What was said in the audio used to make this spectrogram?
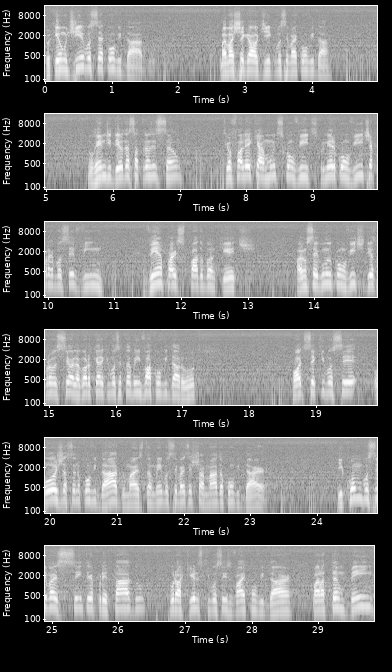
Porque um dia você é convidado, mas vai chegar o dia que você vai convidar. No reino de Deus, essa transição. Que eu falei que há muitos convites. O primeiro convite é para você vir. Venha participar do banquete. Olha, um segundo convite de Deus para você, olha, agora eu quero que você também vá convidar outros. Pode ser que você hoje está sendo convidado, mas também você vai ser chamado a convidar. E como você vai ser interpretado por aqueles que vocês vai convidar para também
